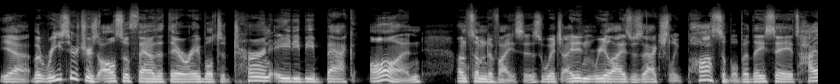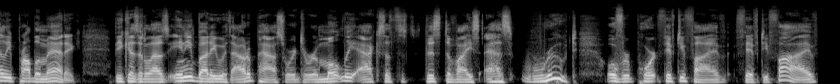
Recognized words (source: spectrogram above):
yeah. But researchers also found that they were able to turn ADB back on on some devices, which I didn't realize was actually possible. But they say it's highly problematic because it allows anybody without a password to remotely access this device as root over port 5555,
